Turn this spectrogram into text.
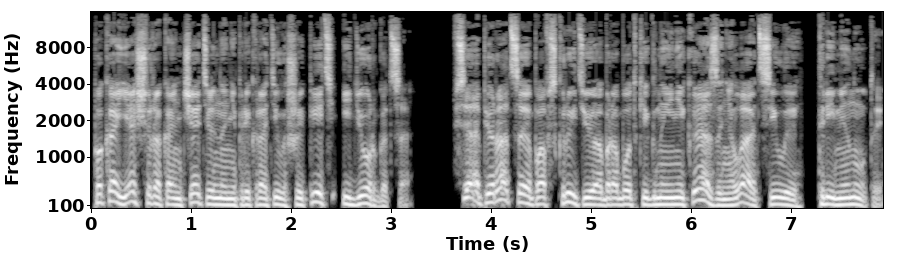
пока ящер окончательно не прекратил шипеть и дергаться. Вся операция по вскрытию и обработке гнойника заняла от силы три минуты.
